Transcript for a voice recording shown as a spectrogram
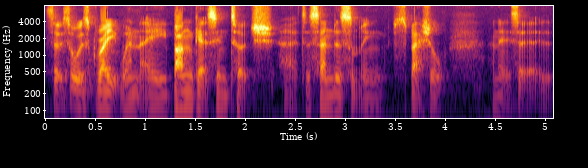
So it's always great when a band gets in touch uh, to send us something special. And uh, it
